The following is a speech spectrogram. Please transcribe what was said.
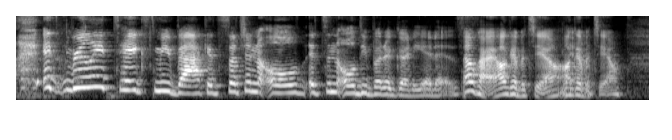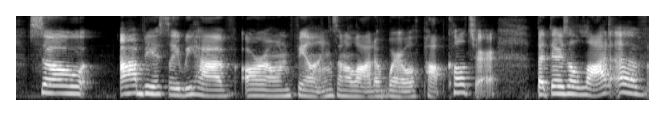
It really takes me back. It's such an old. It's an oldie but a goodie. It is. Okay, I'll give it to you. I'll give it to you. So, obviously, we have our own feelings on a lot of werewolf pop culture, but there's a lot of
